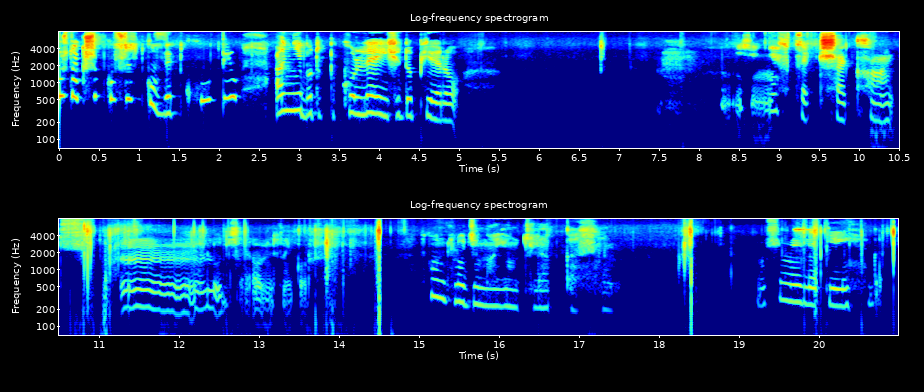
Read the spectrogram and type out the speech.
już tak szybko wszystko wykupił, a nie, bo to po kolei się dopiero. Mi się nie chce czekać. Mm, ludzie, on jest najgorszy. Skąd ludzie mają tyle kasy? Musimy lepiej grać.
